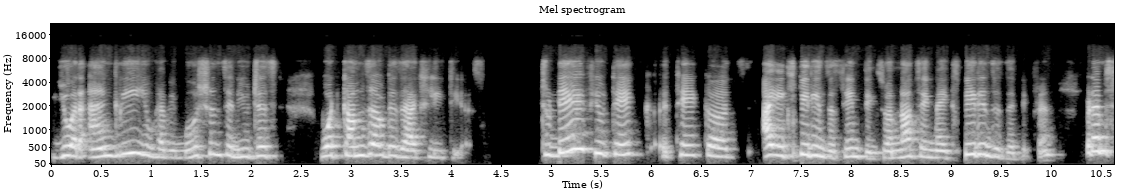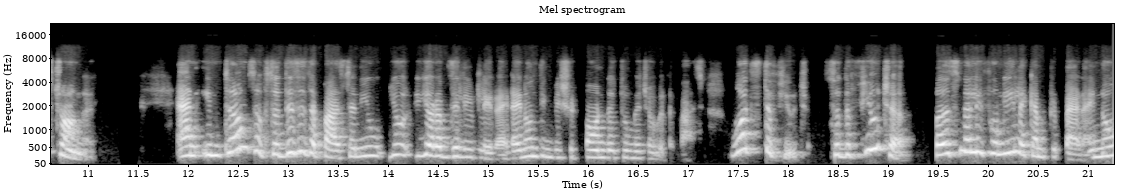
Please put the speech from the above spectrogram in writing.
You are angry you have emotions and you just what comes out is actually tears. Today if you take take uh, i experience the same thing so i'm not saying my experiences are different but i'm stronger. And in terms of so this is the past and you you you're absolutely right. I don't think we should ponder too much over the past. What's the future? So the future personally for me like i'm prepared. I know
